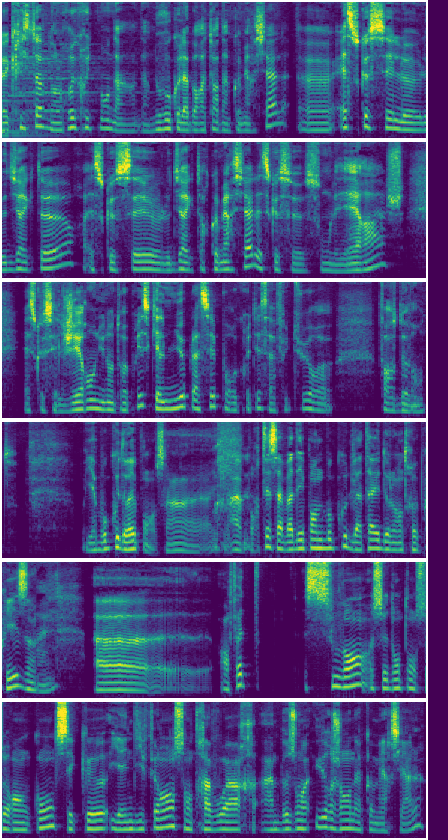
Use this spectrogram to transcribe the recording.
Euh, Christophe, dans le recrutement d'un nouveau collaborateur, d'un commercial, euh, est-ce que c'est le, directeur? Est-ce que c'est le directeur commercial? Est-ce que ce sont les RH Est-ce que c'est le gérant d'une entreprise? Qui est le mieux placé pour recruter sa future euh, force de vente? Il y a beaucoup de réponses hein. à apporter. Ça va dépendre beaucoup de la taille de l'entreprise. en fait, souvent, ce dont on se rend compte, c'est qu'il y a une différence entre avoir un besoin urgent d'un commercial,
